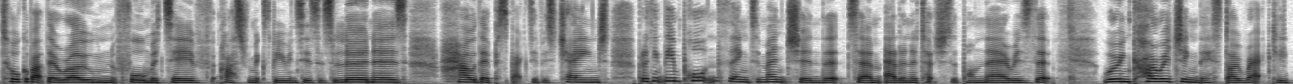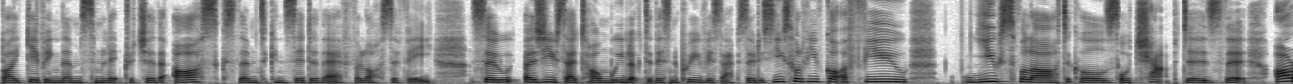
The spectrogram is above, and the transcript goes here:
talk about their own formative classroom experiences as learners, how their perspective has changed. But I think the important thing to mention that um, Eleanor touches upon there is that we're encouraging this directly by giving them some literature that asks them to consider their philosophy. So, as you said, Tom, we looked at this in a previous episode. It's useful if you've got a few useful articles or chapters that are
